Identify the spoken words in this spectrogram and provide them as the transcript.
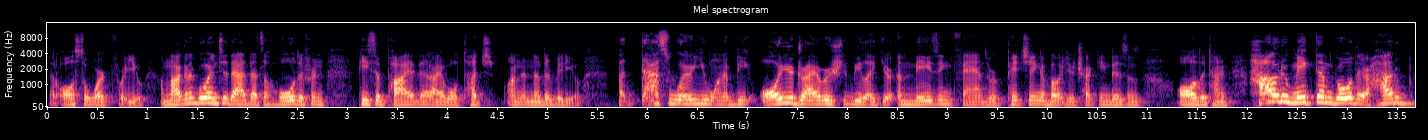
that also work for you. I'm not gonna go into that. That's a whole different piece of pie that I will touch on another video. But that's where you wanna be. All your drivers should be like your amazing fans who are pitching about your trucking business all the time. How to make them go there, how to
